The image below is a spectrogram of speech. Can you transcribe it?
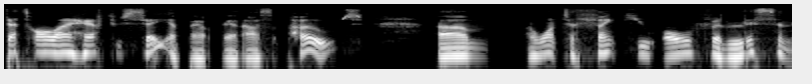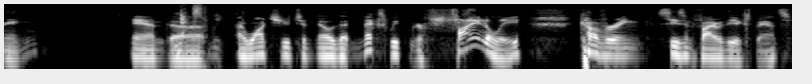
that's all I have to say about that, I suppose. Um, I want to thank you all for listening. And uh, Next week. I want you to know that next week we're finally covering season five of The Expanse.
